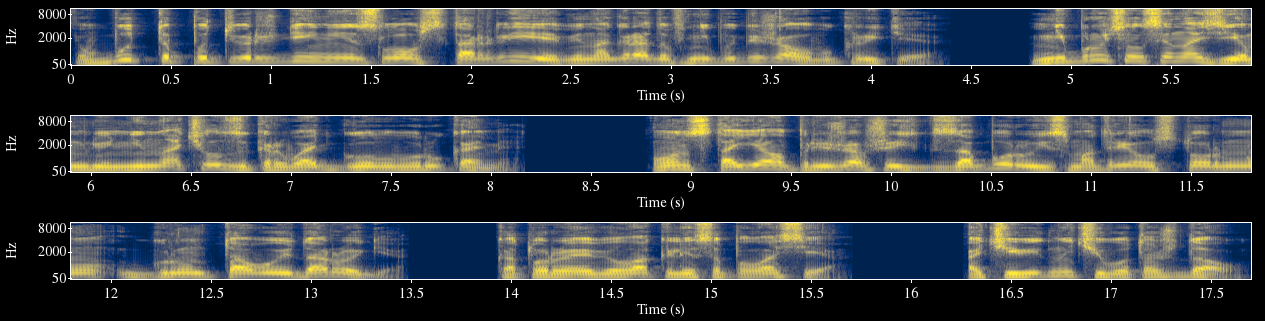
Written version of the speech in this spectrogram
В будто подтверждение слов Старлея Виноградов не побежал в укрытие, не бросился на землю, не начал закрывать голову руками. Он стоял, прижавшись к забору, и смотрел в сторону грунтовой дороги, которая вела к лесополосе. Очевидно, чего-то ждал.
